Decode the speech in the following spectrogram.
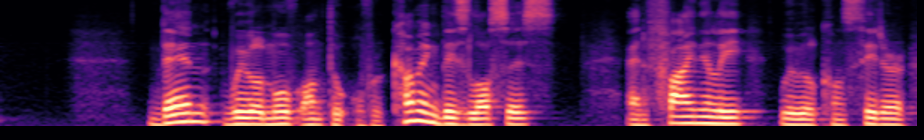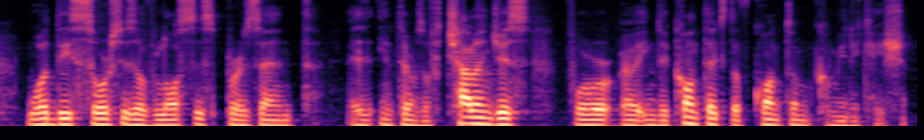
Then we will move on to overcoming these losses. And finally, we will consider what these sources of losses present uh, in terms of challenges for, uh, in the context of quantum communication.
